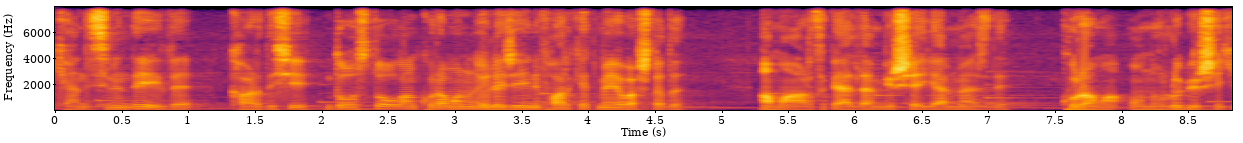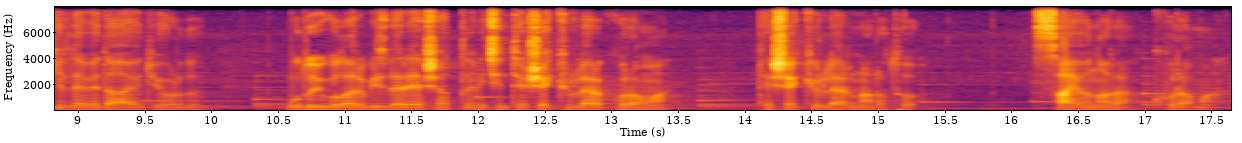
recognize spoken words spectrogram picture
Kendisinin değil de kardeşi, dostu olan Kurama'nın öleceğini fark etmeye başladı. Ama artık elden bir şey gelmezdi. Kurama onurlu bir şekilde veda ediyordu. Bu duyguları bizlere yaşattığın için teşekkürler Kurama. Teşekkürler Naruto. Sayonara Kurama.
